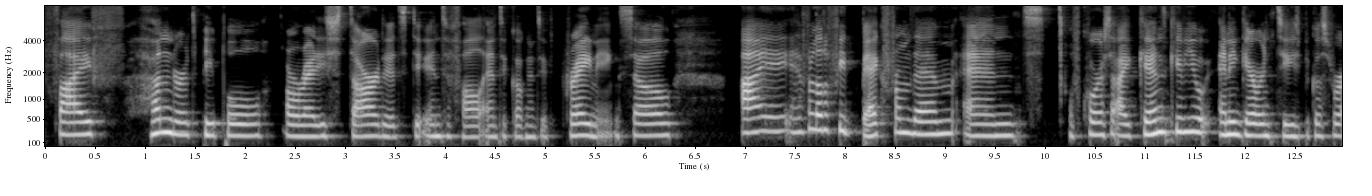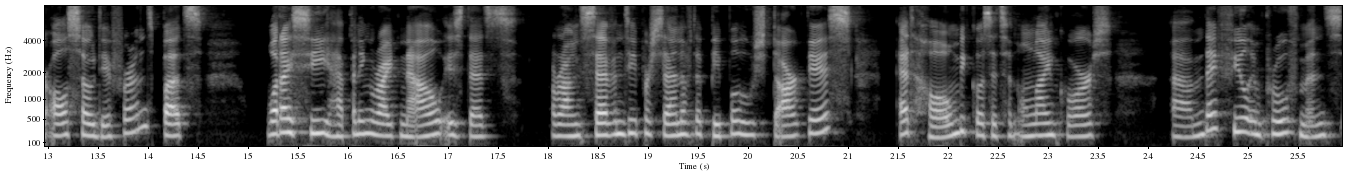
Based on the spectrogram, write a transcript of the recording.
500 people already started the interval and the cognitive training. So I have a lot of feedback from them, and of course, I can't give you any guarantees because we're all so different. But what I see happening right now is that around 70% of the people who start this at home because it's an online course um, they feel improvements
